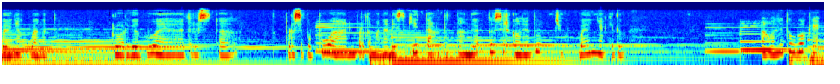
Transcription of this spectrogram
banyak banget. Keluarga gue terus uh, persepupuan pertemanan di sekitar tetangga tuh circle-nya tuh cukup banyak gitu. Awalnya tuh gue kayak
